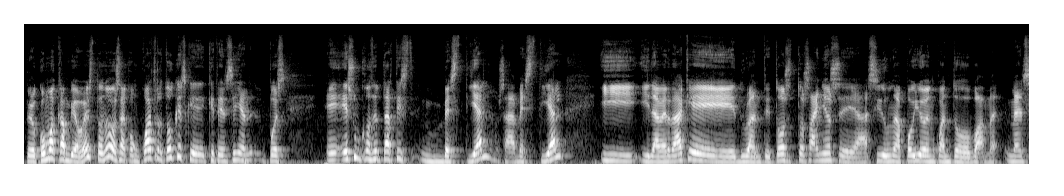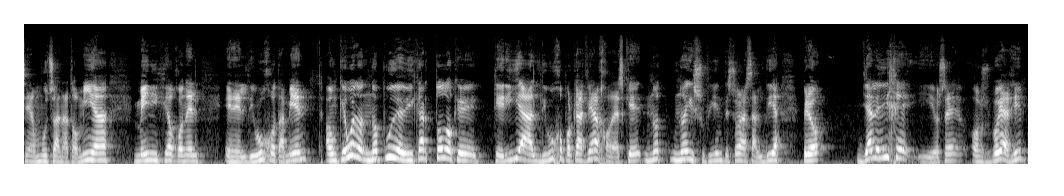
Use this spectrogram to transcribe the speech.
pero ¿cómo ha cambiado esto, no? O sea, con cuatro toques que, te enseñan, pues e, es un concept artist bestial, o sea, bestial. Y, la verdad que durante todos estos años eh, ha sido un apoyo en cuanto me, ha enseñado mucho anatomía, me he iniciado con él en el dibujo también. Aunque bueno, no pude dedicar todo lo que quería al dibujo porque al final, joder, es que no, no hay suficientes horas al día. Pero ya le dije y os, os voy a decir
